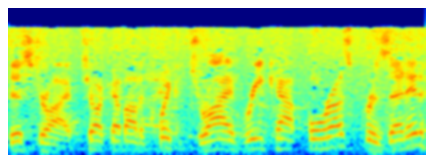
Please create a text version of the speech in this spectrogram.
this drive. Chuck, how about a quick drive recap for us presented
